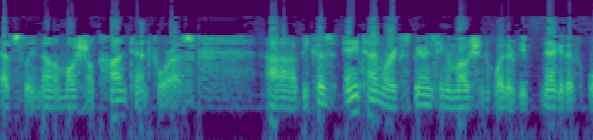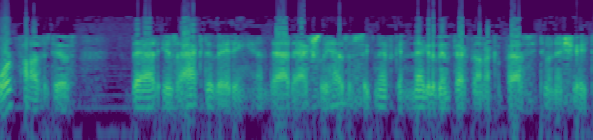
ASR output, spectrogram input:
absolutely no emotional content for us. Uh, because anytime we're experiencing emotion, whether it be negative or positive, that is activating, and that actually has a significant negative impact on our capacity to initiate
